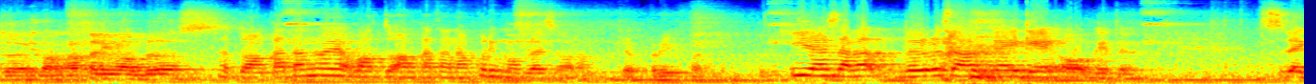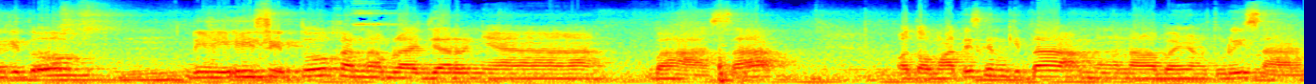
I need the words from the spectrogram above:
dari angkatan 15 satu angkatan gue waktu angkatan aku 15 orang. Kayak privat. Iya sangat benar sangat kayak GO gitu. Sudah gitu di situ karena belajarnya bahasa otomatis kan kita mengenal banyak tulisan.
